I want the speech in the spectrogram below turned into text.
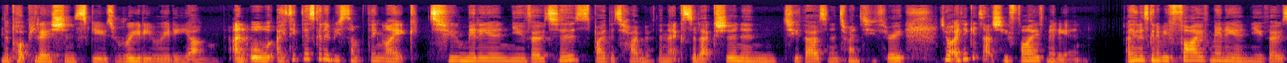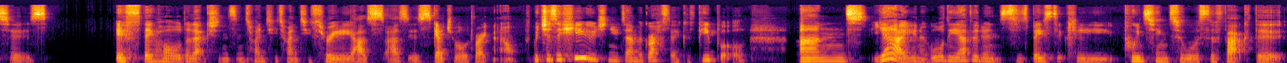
the population skews really, really young. And all I think there's going to be something like 2 million new voters by the time of the next election in 2023. You know, I think it's actually 5 million. I think there's going to be 5 million new voters if they hold elections in 2023 as as is scheduled right now, which is a huge new demographic of people. And yeah, you know, all the evidence is basically pointing towards the fact that,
